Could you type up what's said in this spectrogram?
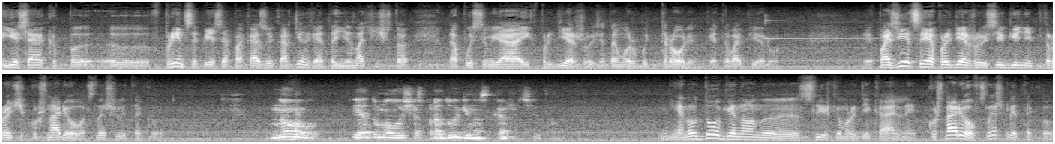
если я, э, в принципе, если я показываю картинки, это не значит, что, допустим, я их придерживаюсь. Это может быть троллинг, это во-первых. Э, Позиции я придерживаюсь Евгения Петровича Кушнарева. Слышали такого? Ну, я думал, вы сейчас про Дугина скажете. Не, ну Дугин, он э, слишком радикальный. Кушнарев, слышали такого?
